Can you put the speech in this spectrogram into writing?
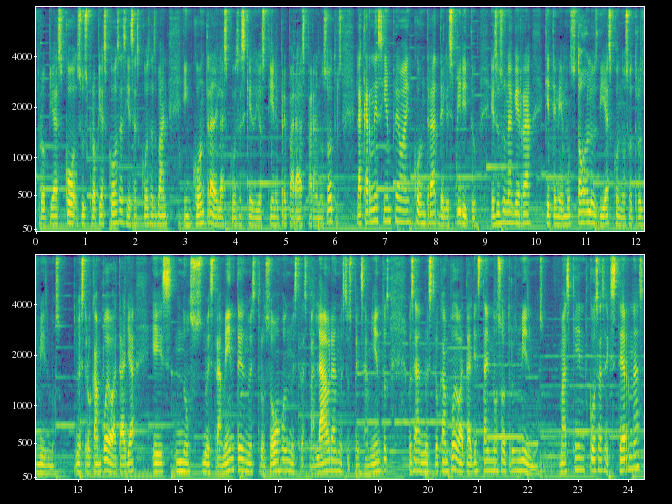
propias cosas y esas cosas van en contra de las cosas que Dios tiene preparadas para nosotros. La carne siempre va en contra del espíritu. Eso es una guerra que tenemos todos los días con nosotros mismos. Nuestro campo de batalla es nuestra mente, nuestros ojos, nuestras palabras, nuestros pensamientos. O sea, nuestro campo de batalla está en nosotros mismos más que en cosas externas,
